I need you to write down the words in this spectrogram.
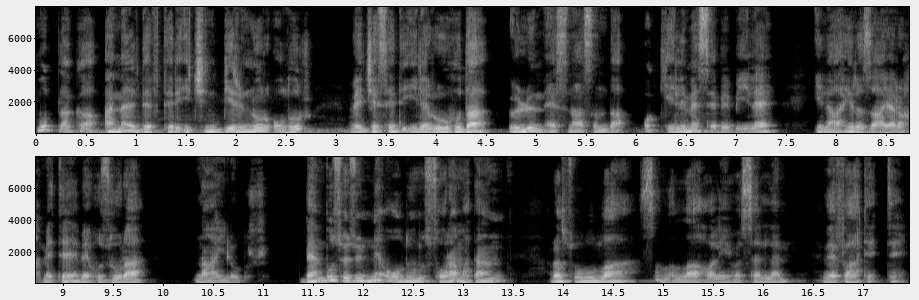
mutlaka amel defteri için bir nur olur ve cesedi ile ruhu da ölüm esnasında o kelime sebebiyle ilahi rızaya, rahmete ve huzura nail olur. Ben bu sözün ne olduğunu soramadan Resulullah sallallahu aleyhi ve sellem vefat etti.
